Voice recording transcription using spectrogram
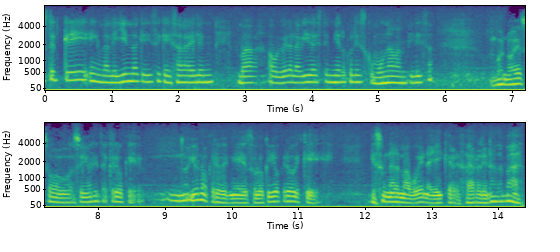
usted cree en la leyenda que dice que Sara Ellen va a volver a la vida este miércoles como una vampiresa? Bueno, eso, señorita, creo que... No, yo no creo en eso. Lo que yo creo es que es un alma buena y hay que rezarle nada más.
